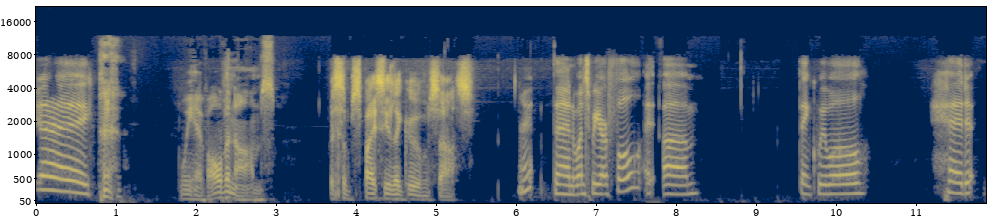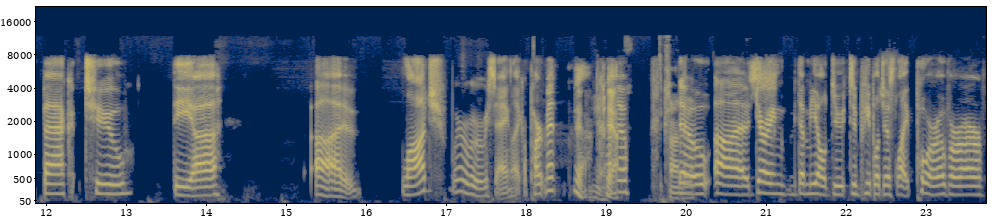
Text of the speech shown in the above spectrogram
Yay. We have all the noms. With some spicy legume sauce. All right. Then once we are full, I- um, think we will head back to the uh, uh, lodge. Where were we staying? Like apartment? Yeah. Yeah. Condo? The condo. So uh, during the meal, do do people just like pour over our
